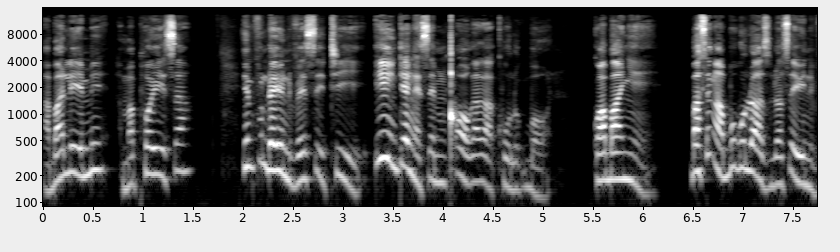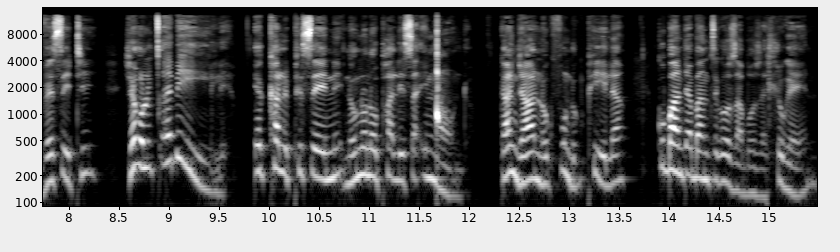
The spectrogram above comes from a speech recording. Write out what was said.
abalimi amaphoyisa imfundo yeuniversity into engesemqoka kakhulu kubona. Kwabanye basengabuka ulwazi lwase-university njengolucebile ekukhaliphiseni nokunonophalisa ingqondo kanjalo nokufunda ukuphila kubantu abansiko zabo zehlukene.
